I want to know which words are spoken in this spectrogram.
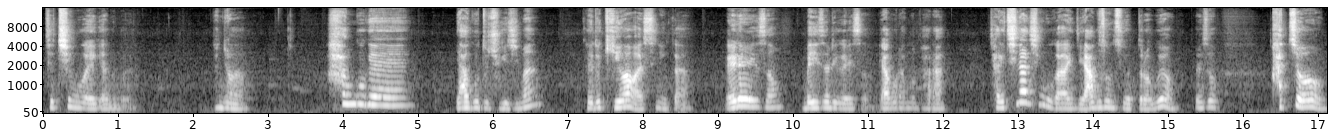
제 친구가 얘기하는 거예요. 현정아, 한국의 야구도 죽이지만 그래도 기왕 왔으니까 LA에서 메이저리그에서 야구를 한번 봐라. 자기 친한 친구가 이제 야구 선수였더라고요. 그래서 갔죠.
